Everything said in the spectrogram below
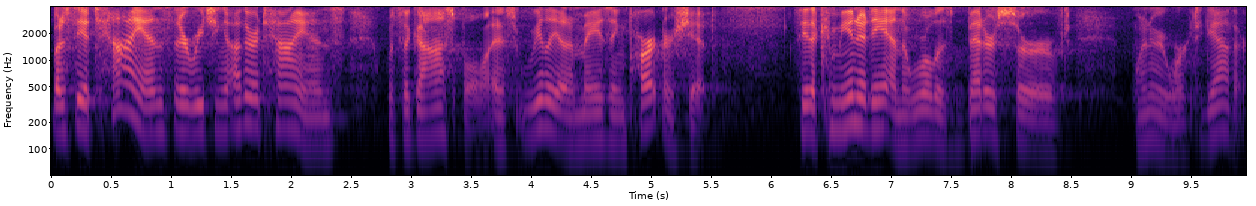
but it's the Italians that are reaching other Italians with the gospel. And it's really an amazing partnership. See, the community and the world is better served when we work together.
